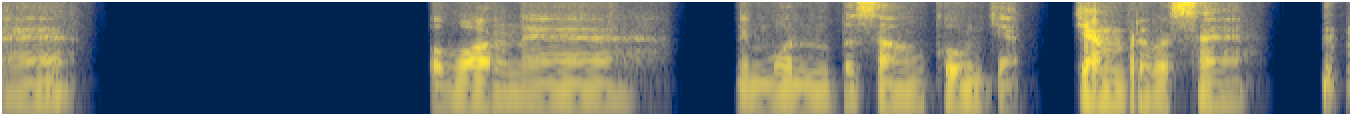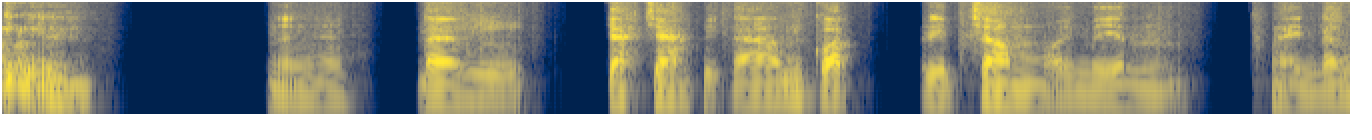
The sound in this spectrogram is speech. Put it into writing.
ណាបវរណានិមន្តប្រសង់គង់ចាំប្រវសាហ្នឹងហើយដែល ចាស់ចាស់ពីដើមគាត់រៀបចំឲ្យមានថ្ងៃហ្នឹង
